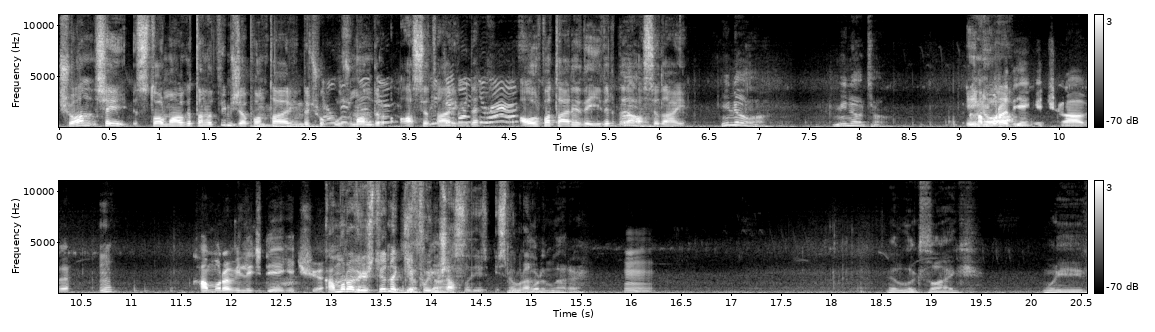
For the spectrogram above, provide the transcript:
şu an şey Stormhawk'ı tanıtayım. Japon tarihinde çok uzmandır. Asya tarihinde. Avrupa tarihinde de iyidir de Asya daha iyi. Hinoa. Minoto. Kamura diye geçiyor abi. Hı? Kamura Village diye geçiyor. Kamura Village diyorum da Gifu'ymuş aslında is- ismi buranın. Hmm. It looks like we've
